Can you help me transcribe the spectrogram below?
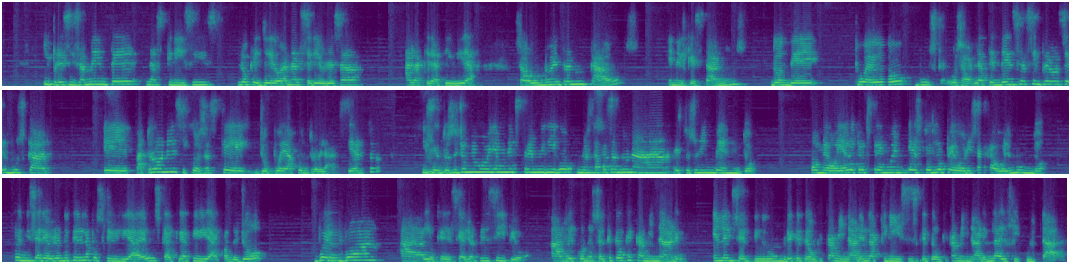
y precisamente las crisis lo que llevan al cerebro es a, a la creatividad. sea, uno entra en un caos en el que estamos, donde puedo buscar, o sea, la tendencia siempre va a ser buscar eh, patrones y cosas que yo pueda controlar, ¿cierto? Y si entonces yo me voy a un extremo y digo, no está pasando nada, esto es un invento, o me voy al otro extremo en esto es lo peor y se acabó el mundo, pues mi cerebro no tiene la posibilidad de buscar creatividad. Cuando yo vuelvo a, lo que decía yo al principio, a reconocer que tengo que caminar en la incertidumbre, que tengo que caminar en la crisis, que tengo que caminar en la dificultad,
